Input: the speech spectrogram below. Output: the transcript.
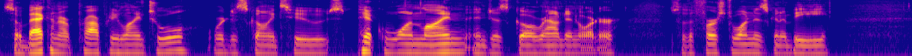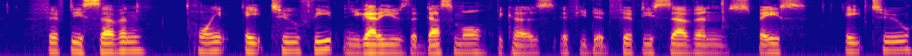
So back in our property line tool, we're just going to pick one line and just go around in order. So the first one is going to be 57.82 feet, and you got to use the decimal because if you did 57 space 82,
